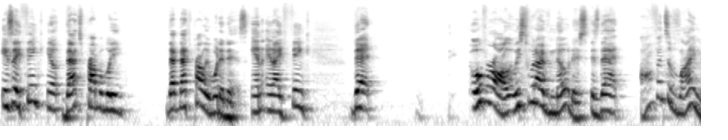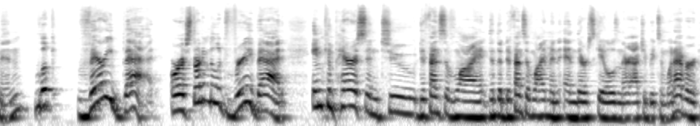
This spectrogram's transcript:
is I think you know that's probably that that's probably what it is, and and I think that overall, at least what I've noticed is that offensive linemen look very bad or are starting to look very bad in comparison to defensive line to the defensive linemen and their skills and their attributes and whatever.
